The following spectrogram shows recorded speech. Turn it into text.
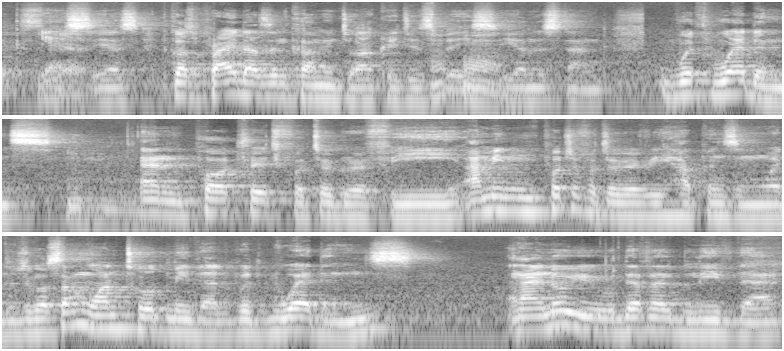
works, Yes, yeah. yes, because pride doesn't come into our creative space. You understand? With weddings Mm-hmm. and portrait photography, I mean, portrait photography happens in weddings because someone told me that with weddings, and I know you would definitely believe that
